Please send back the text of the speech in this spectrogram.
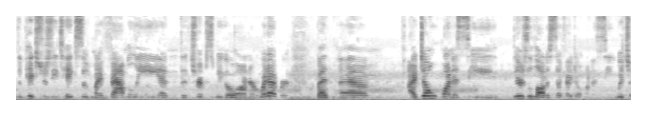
the pictures he takes of my family and the trips we go on or whatever. But um I don't want to see. There's a lot of stuff I don't want to see. Which,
